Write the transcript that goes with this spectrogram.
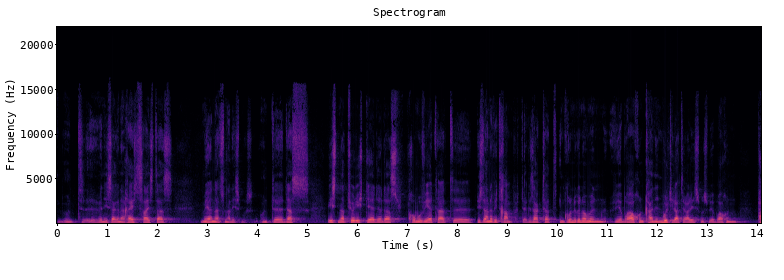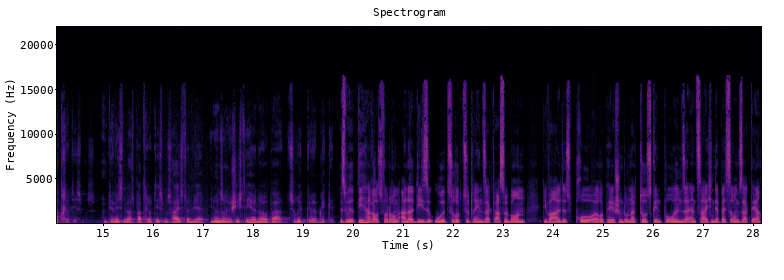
Und äh, wenn ich sage nach rechts, heißt das mehr Nationalismus. Und äh, das ist natürlich der, der das promoviert hat, äh, ist einer wie Trump, der gesagt hat, im Grunde genommen, wir brauchen keinen Multilateralismus, wir brauchen Patriotismus. Und wir wissen, was Patriotismus heißt, wenn wir in unsere Geschichte hier in Europa zurückblicken. Es wird die Herausforderung aller, diese Uhr zurückzudrehen, sagt Asselborn. Die Wahl des pro-europäischen Donald Tusk in Polen sei ein Zeichen der Besserung, sagt er,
